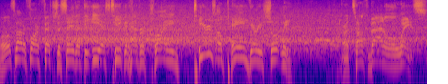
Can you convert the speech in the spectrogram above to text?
Well, it's not a far-fetched to say that the EST could have her crying tears of pain very shortly. A tough battle awaits.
